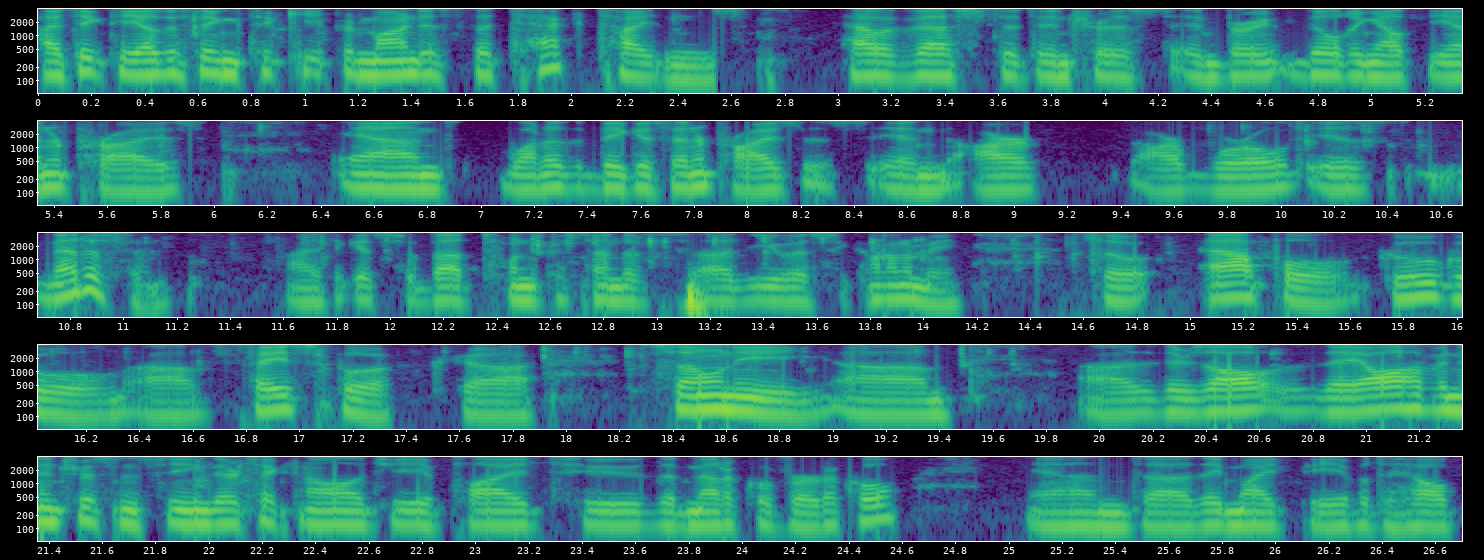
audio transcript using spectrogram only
I think the other thing to keep in mind is the tech titans have a vested interest in building out the enterprise and one of the biggest enterprises in our our world is medicine. I think it's about 20% of uh, the U.S. economy. So Apple, Google, uh, Facebook, uh, Sony, um, uh, there's all they all have an interest in seeing their technology applied to the medical vertical, and uh, they might be able to help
